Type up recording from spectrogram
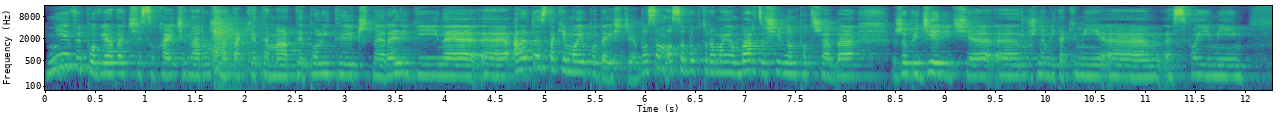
nie wypowiadać się, słuchajcie, na różne takie tematy polityczne, religijne, e, ale to jest takie moje podejście, bo są osoby, które mają bardzo silną potrzebę, żeby dzielić się e, różnymi takimi e, swoimi e,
